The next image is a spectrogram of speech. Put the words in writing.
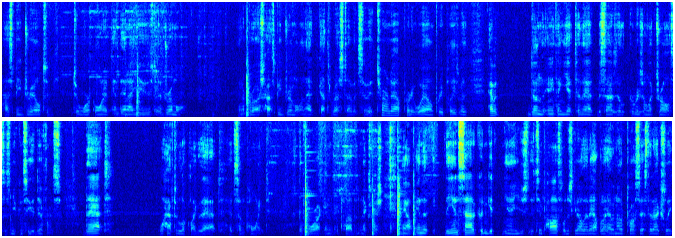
high-speed drill to, to work on it and then I used a Dremel and a brush, high-speed Dremel and that got the rest of it. So it turned out pretty well. I'm pretty pleased with it. Haven't done anything yet to that besides the original electrolysis and you can see the difference. That will have to look like that at some point before I can apply the next finish. Now, in the the inside, I couldn't get, you know, you just it's impossible to just get all that out, but I have another process that actually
